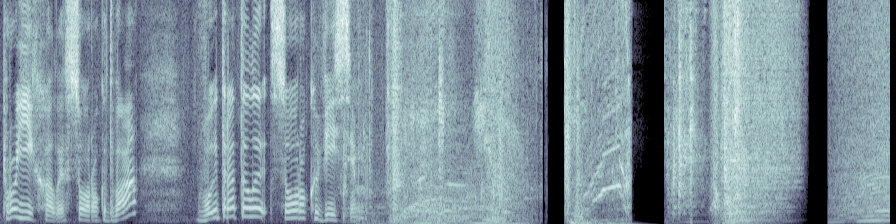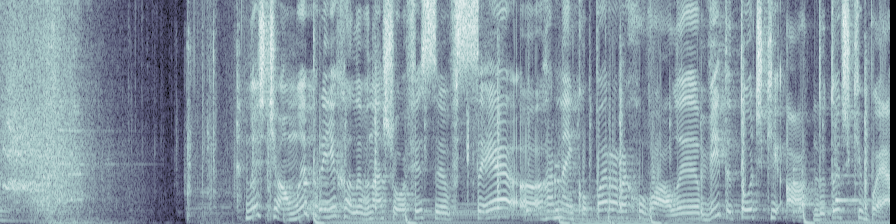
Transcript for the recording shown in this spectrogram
Проїхали 42, витратили 48. Ну що, ми приїхали в наш офіс, все е, гарненько перерахували від точки А до точки Б.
